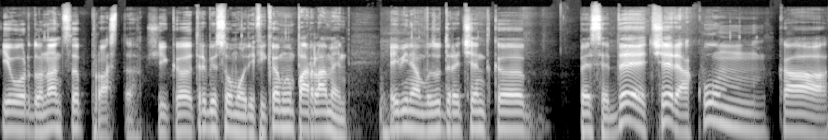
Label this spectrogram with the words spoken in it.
e o ordonanță proastă și că trebuie să o modificăm în Parlament. Ei bine, am văzut recent că PSD cere acum ca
